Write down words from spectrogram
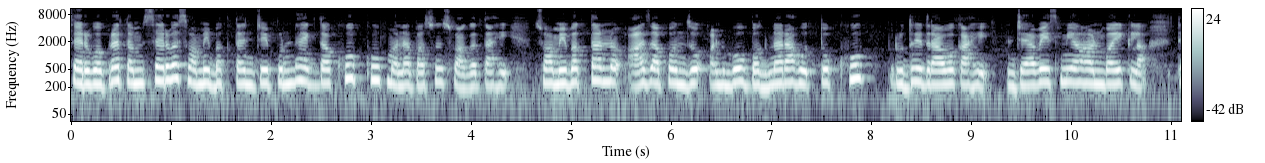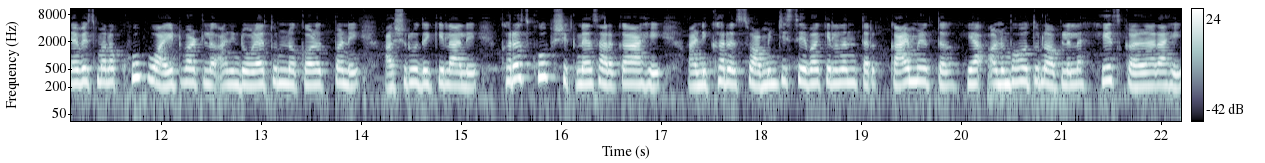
सर्वप्रथम सर्व स्वामी भक्तांचे पुन्हा एकदा खूप खूप मनापासून स्वागत आहे. स्वामी भक्तांनो आज आपण जो अनुभव बघणार आहोत तो खूप हृदयद्रावक आहे. ज्यावेळेस मी हा अनुभव ऐकला त्यावेळेस मला खूप वाईट वाटलं आणि डोळ्यातून नकळतपणे अश्रू देखील आले. खरंच खूप शिकण्यासारखं आहे आणि खरंच स्वामींची सेवा केल्यानंतर काय मिळतं या अनुभवातून आपल्याला हेच कळणार आहे.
